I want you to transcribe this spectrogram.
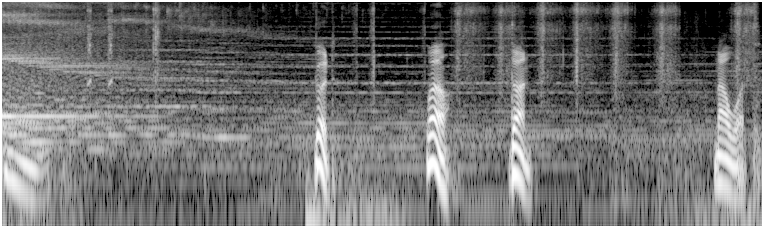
Hmm. Good. Well, done. Now what?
